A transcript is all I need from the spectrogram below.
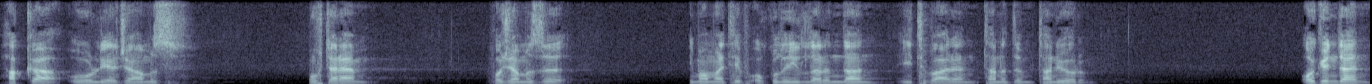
Hakk'a uğurlayacağımız muhterem hocamızı İmam Hatip okulu yıllarından itibaren tanıdım, tanıyorum. O günden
